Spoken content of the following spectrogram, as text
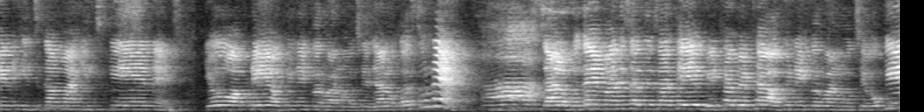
ને હિંચકામાં હિંચકે ને એવો આપણે અભિનય કરવાનો છે. ચાલો કરશું ને? ચાલો બધાએ મારી સાથે સાથે બેઠા બેઠા અભિનય કરવાનો છે ઓકે?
